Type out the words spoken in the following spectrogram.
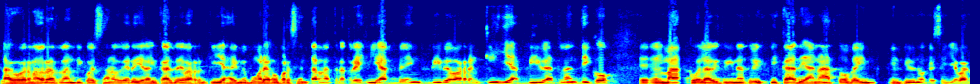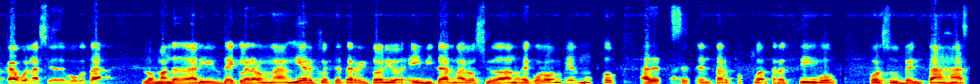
la gobernadora Atlántico Elsa Noguera y el alcalde de Barranquilla, Jaime Morejo, presentaron la estrategia Ven, Vive Barranquilla, Vive Atlántico en el marco de la vitrina turística de ANATO 2021 que se lleva a cabo en la ciudad de Bogotá. Los mandatarios declararon abierto este territorio e invitaron a los ciudadanos de Colombia y el mundo a presentar por su atractivo, por sus ventajas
